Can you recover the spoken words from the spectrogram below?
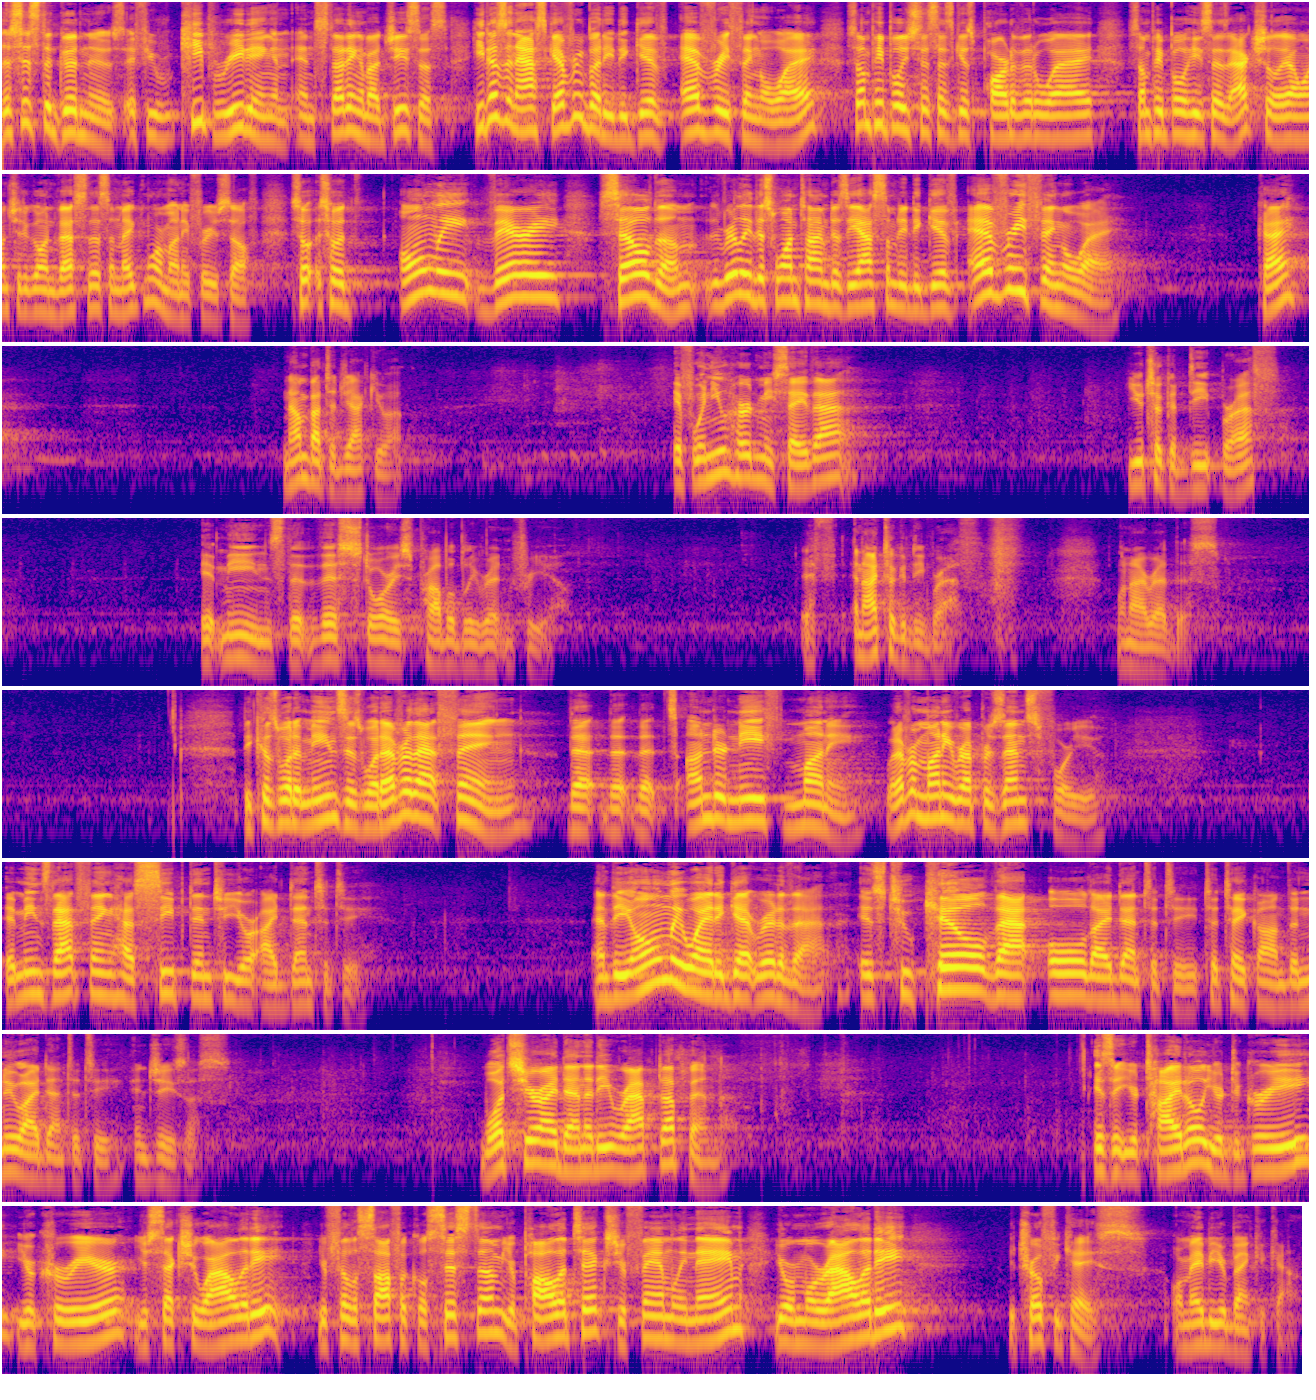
this is the good news. If you keep reading and, and, studying about Jesus, he doesn't ask everybody to give everything away. Some people he just says gives part of it away. Some people he says, actually, I want you to go invest this and make more money for yourself. So, so only very seldom, really this one time, does he ask somebody to give everything away. Okay? Now I'm about to jack you up. If when you heard me say that, you took a deep breath, it means that this story is probably written for you. If, and I took a deep breath when I read this. Because what it means is whatever that thing that, that, that's underneath money, whatever money represents for you, it means that thing has seeped into your identity. And the only way to get rid of that is to kill that old identity to take on the new identity in Jesus. What's your identity wrapped up in? Is it your title, your degree, your career, your sexuality, your philosophical system, your politics, your family name, your morality, your trophy case, or maybe your bank account?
